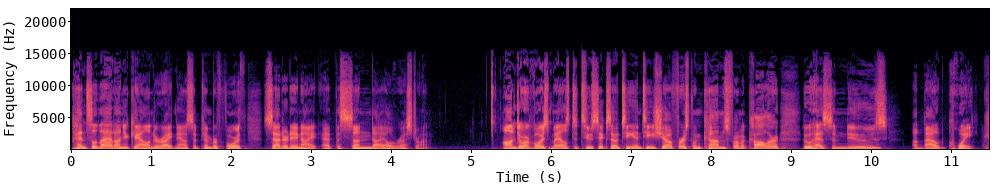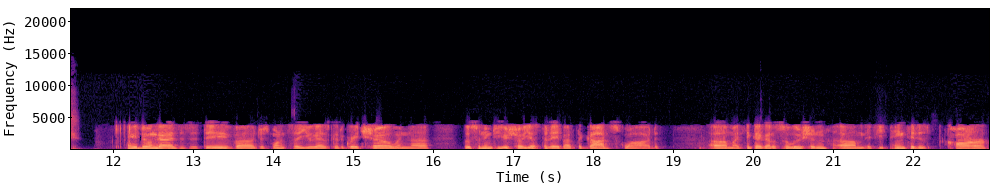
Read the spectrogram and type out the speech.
pencil that on your calendar right now, September 4th, Saturday night at the Sundial Restaurant. On to our voicemails to 260 TNT show. First one comes from a caller who has some news about Quake. How you doing, guys? This is Dave. Uh, just wanted to say you guys got a great show, and uh, listening to your show yesterday about the God Squad, um, I think I got a solution. Um, if he painted his car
